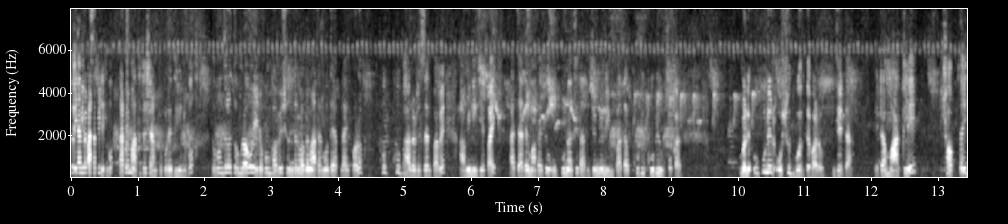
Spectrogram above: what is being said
তো এটা আমি পাশাপাশি তারপর মাথাটা শ্যাম্পু করে দিয়ে নেব। তো বন্ধুরা, তোমরাও এরকমভাবে সুন্দরভাবে মাথার মধ্যে অ্যাপ্লাই করো। খুব খুব ভালো রেজাল্ট পাবে। আমি নিজে পাই। আর যাদের মাথায় তো উকুন আছে, তাদের জন্য নিম পাতা খুবই খুবই উপকার। মানে উকুনের ওষুধ বলতে পারো যেটা। এটা মাখলে সপ্তাহে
